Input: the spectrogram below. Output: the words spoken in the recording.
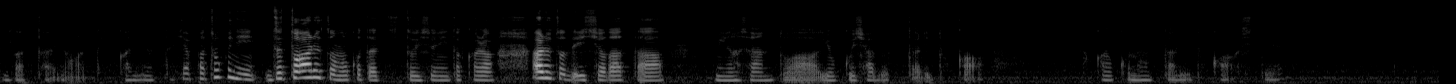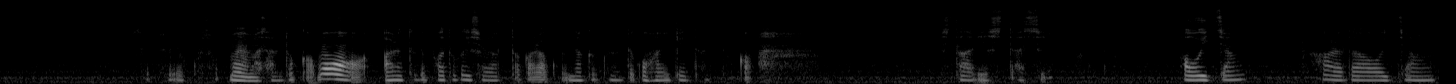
りがたいなって感じだったしやっぱ特にずっとアルトの子たちと一緒にいたからアルトで一緒だった皆さんとはよく喋ったりとか仲良くなったりとかしてそれこそ真山さんとかもアルトでパートが一緒だったからこう仲良くなってご飯行けたりとかしたりしたし葵ちゃん原田葵ちゃん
